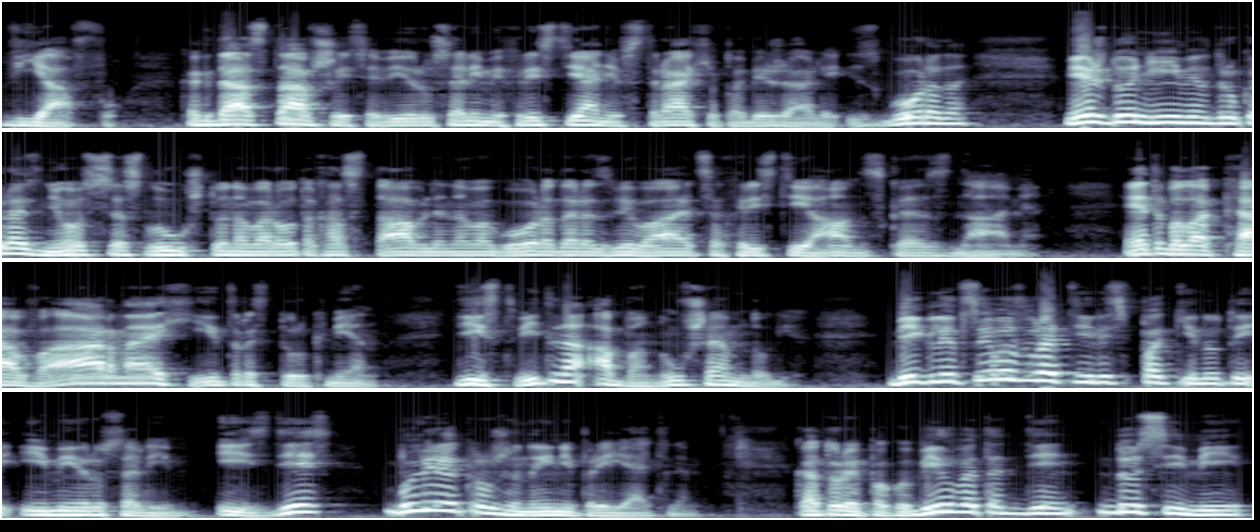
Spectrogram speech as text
в Яффу. Когда оставшиеся в Иерусалиме христиане в страхе побежали из города, между ними вдруг разнесся слух, что на воротах оставленного города развивается христианское знамя. Это была коварная хитрость туркмен, действительно обманувшая многих. Беглецы возвратились в покинутый ими Иерусалим, и здесь были окружены неприятелем, который погубил в этот день до 7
